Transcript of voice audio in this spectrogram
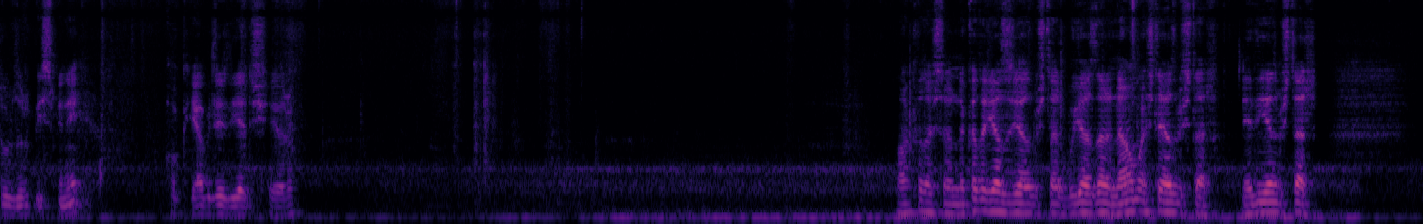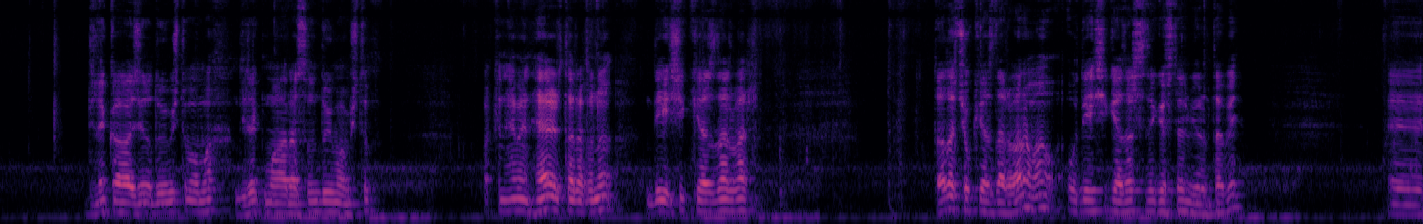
durdurup ismini okuyabilir diye düşünüyorum. Arkadaşlar ne kadar yazı yazmışlar. Bu yazıları ne amaçla yazmışlar? Ne diye yazmışlar? Dilek ağacını duymuştum ama dilek mağarasını duymamıştım. Bakın hemen her tarafını değişik yazılar var. Daha da çok yazılar var ama o değişik yazıları size göstermiyorum tabi. Ee,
